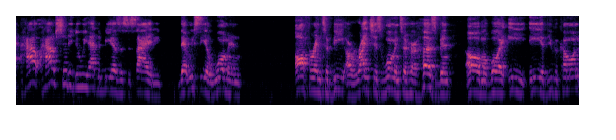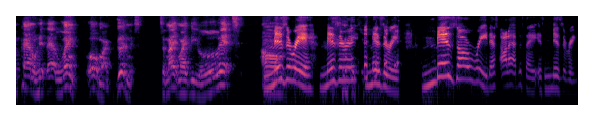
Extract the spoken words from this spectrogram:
how how shitty do we have to be as a society that we see a woman offering to be a righteous woman to her husband? Oh, my boy E E, if you could come on the panel, hit that link. Oh my goodness, tonight might be lit. Um, misery, misery, misery, misery. That's all I have to say is misery.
